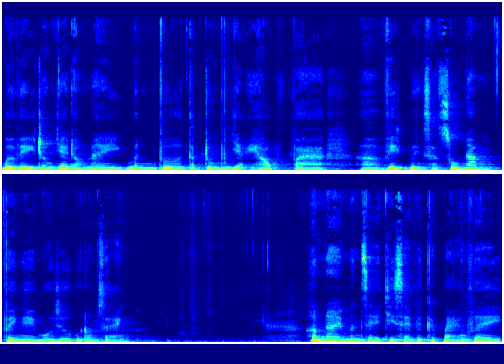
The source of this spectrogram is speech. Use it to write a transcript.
Bởi vì trong giai đoạn này mình vừa tập trung dạy học và à, viết quyển sách số 5 về nghề môi giới bất động sản. Hôm nay mình sẽ chia sẻ với các bạn về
